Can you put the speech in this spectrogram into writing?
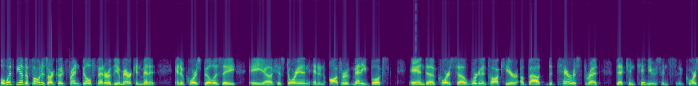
Well, with me on the phone is our good friend Bill Federer of the American Minute. And of course, Bill is a, a uh, historian and an author of many books. And uh, of course, uh, we're going to talk here about the terrorist threat that continues. And of course,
